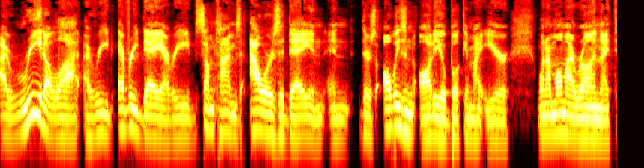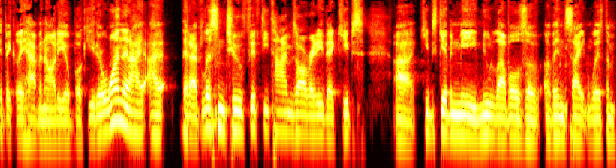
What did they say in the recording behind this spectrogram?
I read a lot. I read every day. I read sometimes hours a day and, and there's always an audiobook in my ear. When I'm on my run, I typically have an audiobook, either one that I, I that I've listened to 50 times already that keeps, uh, keeps giving me new levels of, of insight and wisdom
